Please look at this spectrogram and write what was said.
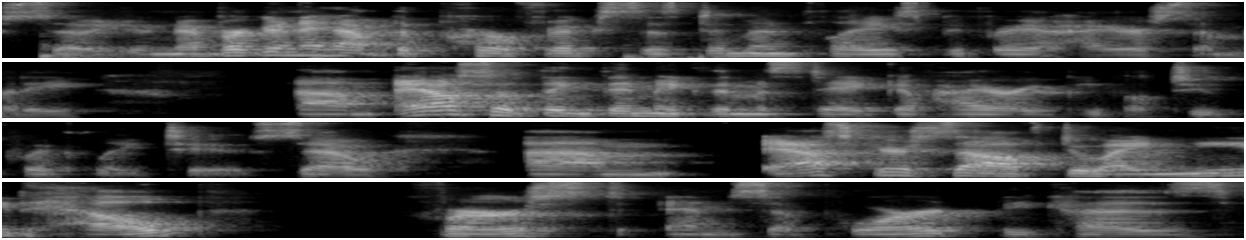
So you're never going to have the perfect system in place before you hire somebody. Um, I also think they make the mistake of hiring people too quickly too. So um, ask yourself: Do I need help first and support because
